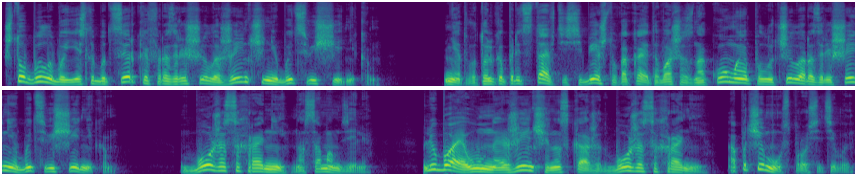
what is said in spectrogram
Что было бы, если бы церковь разрешила женщине быть священником? Нет, вы только представьте себе, что какая-то ваша знакомая получила разрешение быть священником. Боже, сохрани, на самом деле. Любая умная женщина скажет «Боже, сохрани». А почему, спросите вы?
